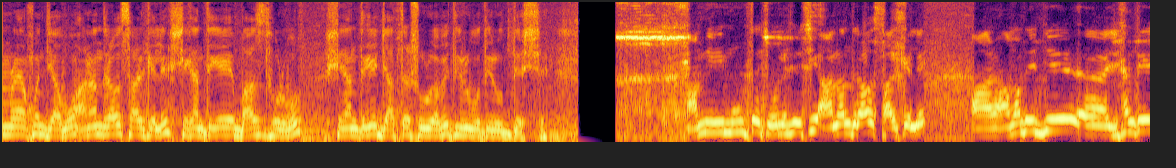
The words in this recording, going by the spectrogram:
আমরা এখন যাব আনন্দ রাও সার্কেলে সেখান থেকে বাস ধরবো। সেখান থেকে যাত্রা শুরু হবে তিরুপতির উদ্দেশ্যে। আমি এই মুহূর্তে চলে এসেছি আনন্দরাও সার্কেলে আর আমাদের যে যেখান থেকে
